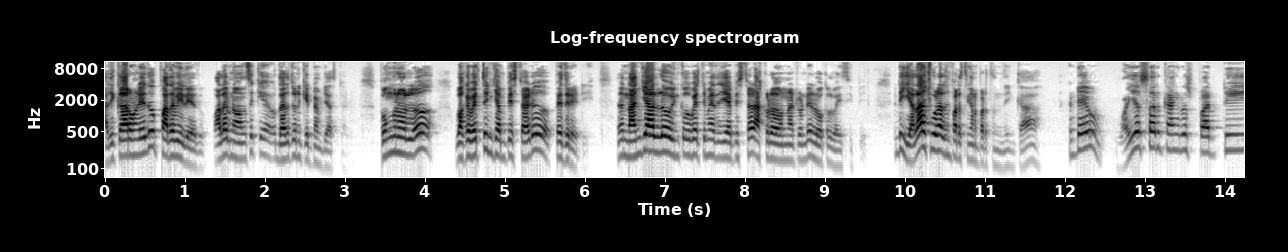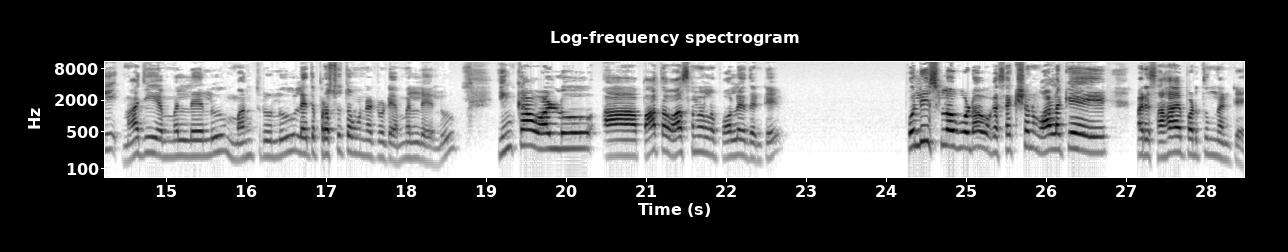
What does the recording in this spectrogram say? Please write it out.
అధికారం లేదు పదవి లేదు. పదవి వంశ దళితుని కిడ్నాప్ చేస్తాడు. పొంగునూరులో ఒక వ్యక్తిని చంపిస్తాడు పెద్దిరెడ్డి. నంద్యాలలో ఇంకొక వ్యక్తి మీద చేపిస్తాడు. అక్కడ ఉన్నటువంటి లోకల్ వైసీపీ. అంటే ఎలా చూడాల్సిన పరిస్థితి కనపడుతుంది ఇంకా? అంటే వైఎస్ఆర్ కాంగ్రెస్ పార్టీ మాజీ ఎమ్మెల్యేలు మంత్రులు లేదా ప్రస్తుతం ఉన్నటువంటి ఎమ్మెల్యేలు ఇంకా వాళ్ళు ఆ పాత వాసనలను పోలేదంటే పోలీస్లో కూడా ఒక సెక్షన్ వాళ్ళకే మరి సహాయపడుతుందంటే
